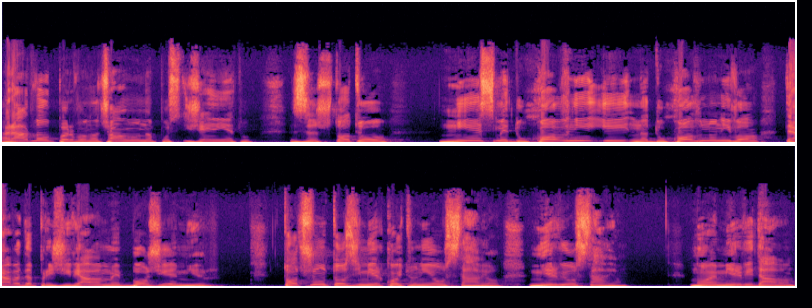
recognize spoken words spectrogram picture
радвал първоначално на постижението. Защото ние сме духовни и на духовно ниво трябва да преживяваме Божия мир. Точно този мир, който ни е оставил. Мир ви оставям. Моя мир ви давам.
